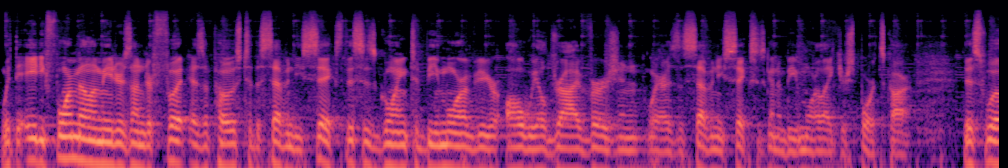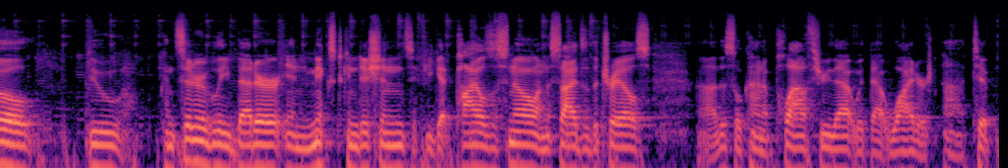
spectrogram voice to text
With the 84 millimeters underfoot as opposed to the 76, this is going to be more of your all-wheel drive version, whereas the 76 is going to be more like your sports car. This will do considerably better in mixed conditions. If you get piles of snow on the sides of the trails, uh, this will kind of plow through that with that wider uh, tip.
